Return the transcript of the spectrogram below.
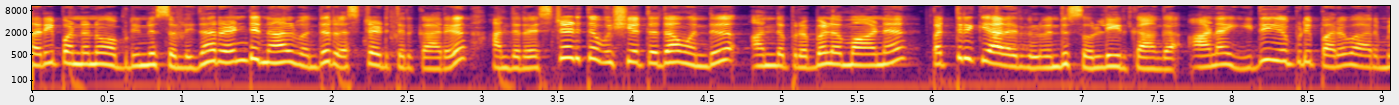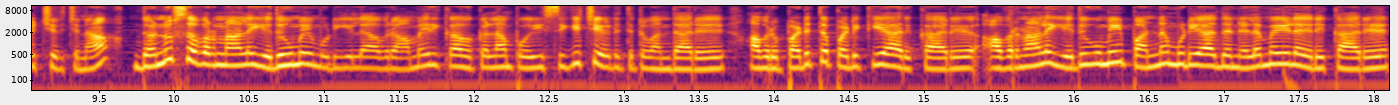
சரி பண்ணணும் அப்படின்னு சொல்லி தான் ரெண்டு நாள் வந்து ரெஸ்ட் எடுத்திருக்காரு. அந்த ரெஸ்ட் எடுத்த விஷயத்தை தான் வந்து அந்த பிரபலமான பத்திரிகையாளர்கள் வந்து சொல்லியிருக்காங்க. ஆனா இது எப்படி பரவ ஆரம்பிச்சிருச்சுன்னா தனுஷ் அவர்னால எதுவுமே முடியல. அவர் அமெரிக்காவுக்கெல்லாம் போய் சிகிச்சை எடுத்துட்டு வந்தாரு. அவர் படுத்த படுக்கையா இருக்காரு. அவர்னால எதுவுமே பண்ண முடியாத நிலைமையில இருக்காரு.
